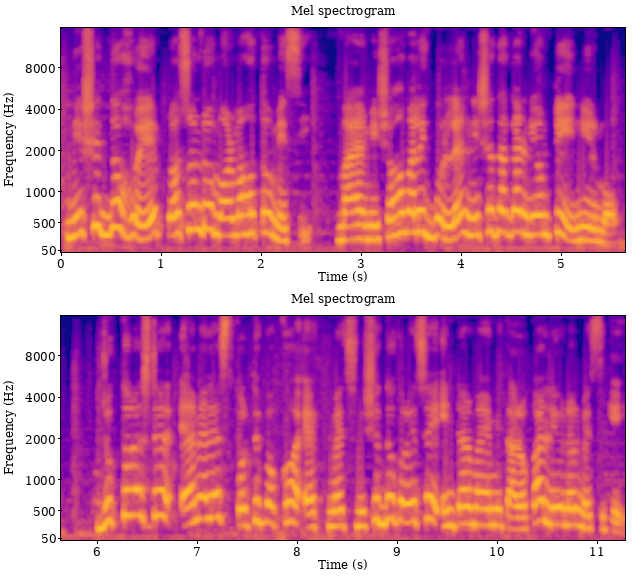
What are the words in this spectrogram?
নিষিদ্ধ হয়ে প্রচণ্ড মর্মাহত মেসি। মায়ামি সহমালিক বললেন, নিষেধাজ্ঞার নিয়মটি নির্মম। যুক্তরাষ্ট্রের এমএলএস কর্তৃপক্ষ এক ম্যাচ নিষিদ্ধ করেছে ইন্টার মায়ামি তারকা লিওনেল মেসিকেই।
